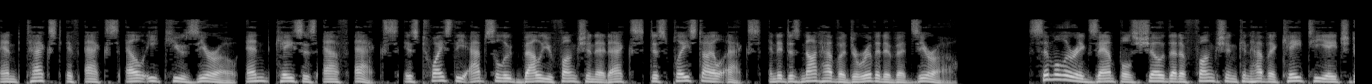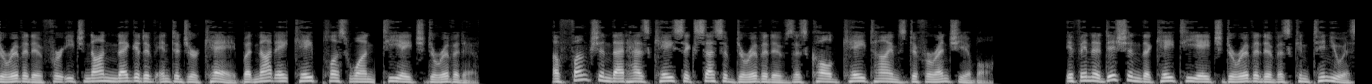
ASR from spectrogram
and text if x leq 0 end cases f x is twice the absolute value function at x display style x and it does not have a derivative at 0 Similar examples show that a function can have a kth derivative for each non-negative integer k but not a k plus 1 th derivative. A function that has k successive derivatives is called k times differentiable. If in addition the kth derivative is continuous,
